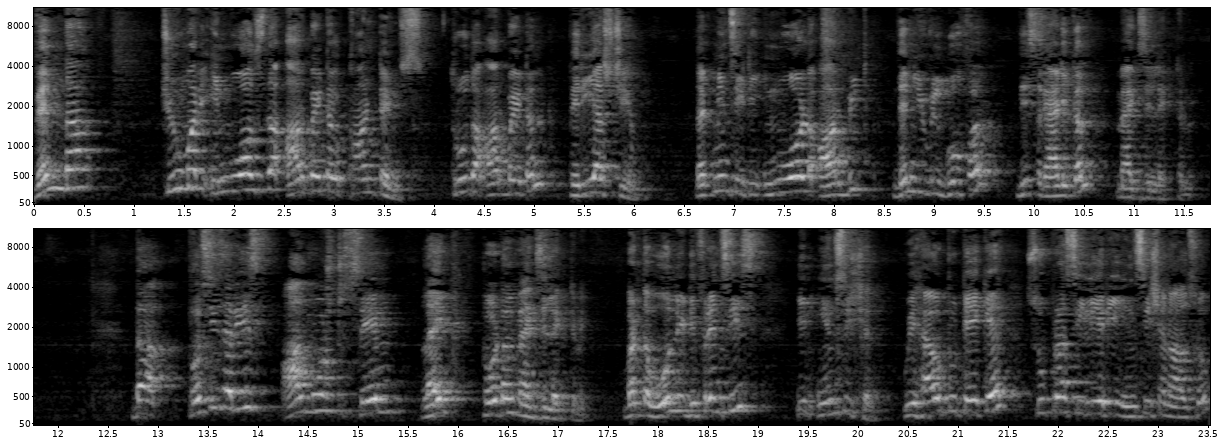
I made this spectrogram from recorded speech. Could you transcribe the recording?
when the tumor involves the orbital contents through the orbital periosteum that means it involved orbit then you will go for this radical maxillectomy the procedure is almost same like total maxillectomy but the only difference is in incision. We have to take a supraciliary incision also.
